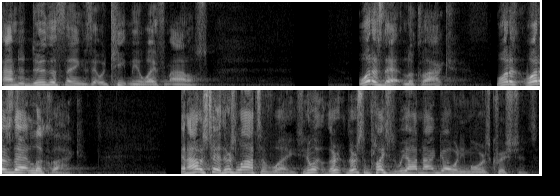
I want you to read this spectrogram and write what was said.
I'm to do the things that would keep me away from idols. What does that look like? What, is, what does that look like? And I'll just tell you, there's lots of ways. You know what? There, there's some places we ought not go anymore as Christians.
